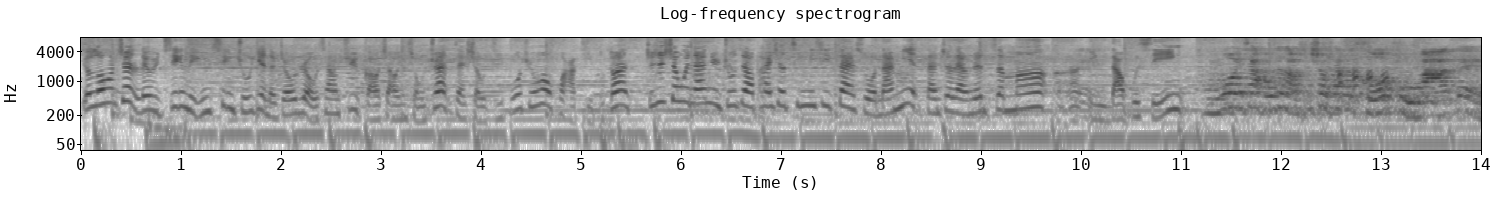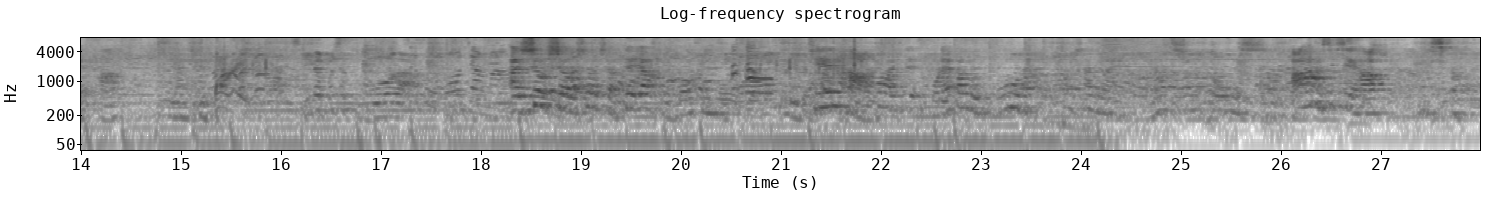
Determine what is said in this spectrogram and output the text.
由罗宏正、刘宇金、李云庆主演的周日偶像剧《高校英雄传》在首集播出后话题不断。只是身为男女主角拍摄亲密戏在所难免，但这两人怎么嗯硬到不行？你摸一下洪正老师受伤的锁骨吗？对，好，你那不是抚摸啦？摸这样吗？啊，秀秀秀秀，对，要抚摸心接好，不好意思，我来帮你服务，来放上来，然后轻托着手，好，谢谢，好，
